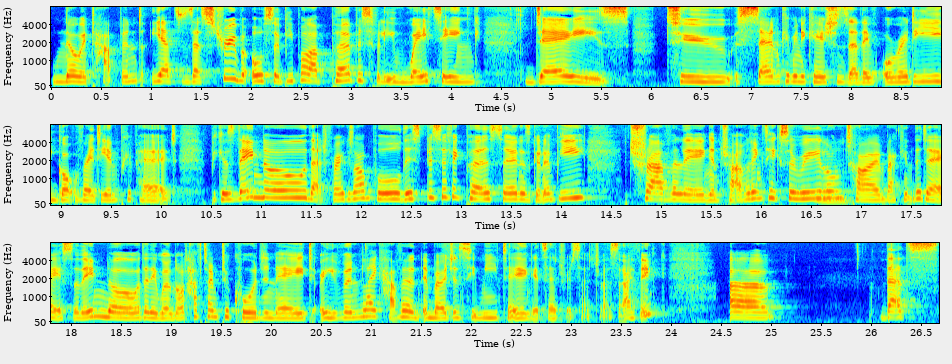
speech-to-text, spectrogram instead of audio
know it happened. Yes, that's true, but also people are purposefully waiting days to send communications that they've already got ready and prepared because they know that, for example, this specific person is going to be traveling and traveling takes a really mm. long time back in the day so they know that they will not have time to coordinate or even like have an emergency meeting etc etc so i think uh, that's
